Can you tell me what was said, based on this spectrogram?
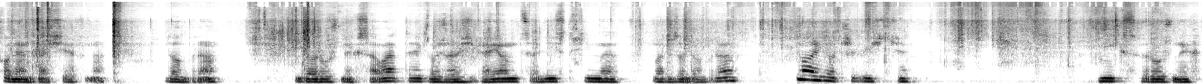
Kolendra siewna. Dobra. Do różnych sałatek, orzeźwiające listki ma bardzo dobra. No i oczywiście miks różnych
